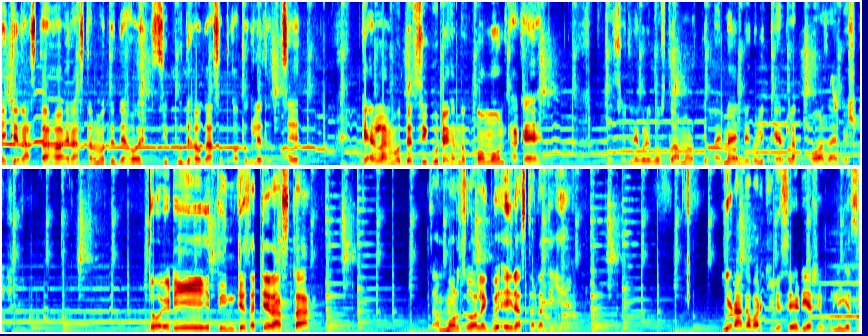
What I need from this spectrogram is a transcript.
এইটি রাস্তা হয়, রাস্তার মধ্যে দেহ, চিকু দেহ গাছত কতগুলো ধরছে। কেরালার মধ্যে চিকুটা কিন্তু কমন থাকে। তো সেগুলি বস্তু আমার হয় না এগুলি কেরালা পাওয়া যায় বেশি তো এটি তিনটে চারটে রাস্তা। তা মোর যাওয়া লাগবে এই রাস্তাটা দিয়ে। এর আগে আবার কি হয়েছে? এটি আসে ভুলে গেছি।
